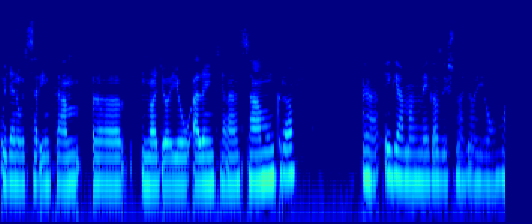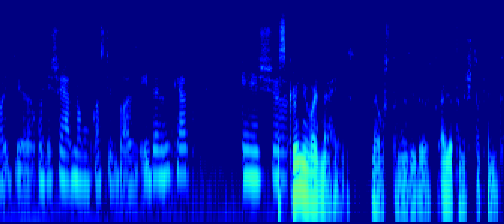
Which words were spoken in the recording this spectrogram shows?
ugyanúgy szerintem nagyon jó előnyt jelent számunkra. Igen, meg még az is nagyon jó, hogy ugye saját magunk osztjuk be az időnket, és... Ez könnyű vagy nehéz beosztani az időt egyetemistaként?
